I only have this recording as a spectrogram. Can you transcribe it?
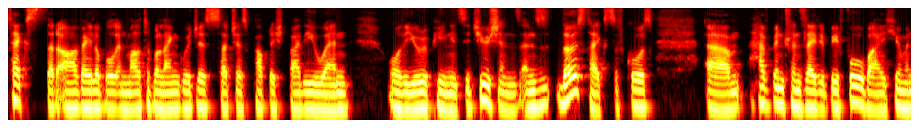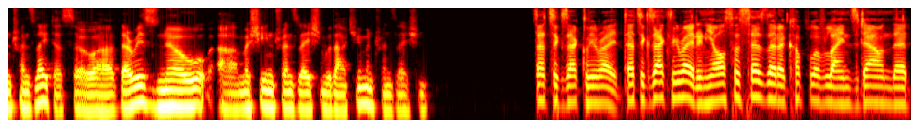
texts that are available in multiple languages, such as published by the UN or the European institutions. And those texts, of course, um, have been translated before by a human translator. So uh, there is no uh, machine translation without human translation. That's exactly right. That's exactly right. And he also says that a couple of lines down that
